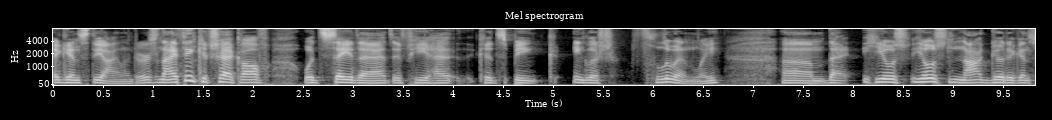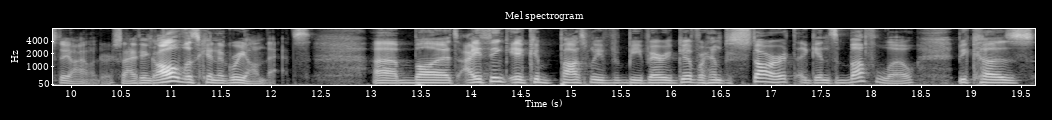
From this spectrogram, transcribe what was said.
against the Islanders, and I think Kochetkov would say that if he had, could speak English fluently, um, that he was he was not good against the Islanders. I think all of us can agree on that. Uh, but I think it could possibly be very good for him to start against Buffalo because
